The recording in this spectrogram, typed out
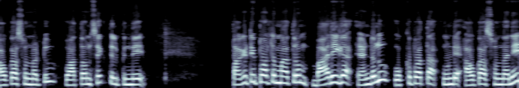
అవకాశం ఉన్నట్టు వాతావరణ శాఖ తెలిపింది. పగటిపూట మాత్రం భారీగా ఎండలు ఉక్కపోత ఉండే అవకాశం ఉందని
